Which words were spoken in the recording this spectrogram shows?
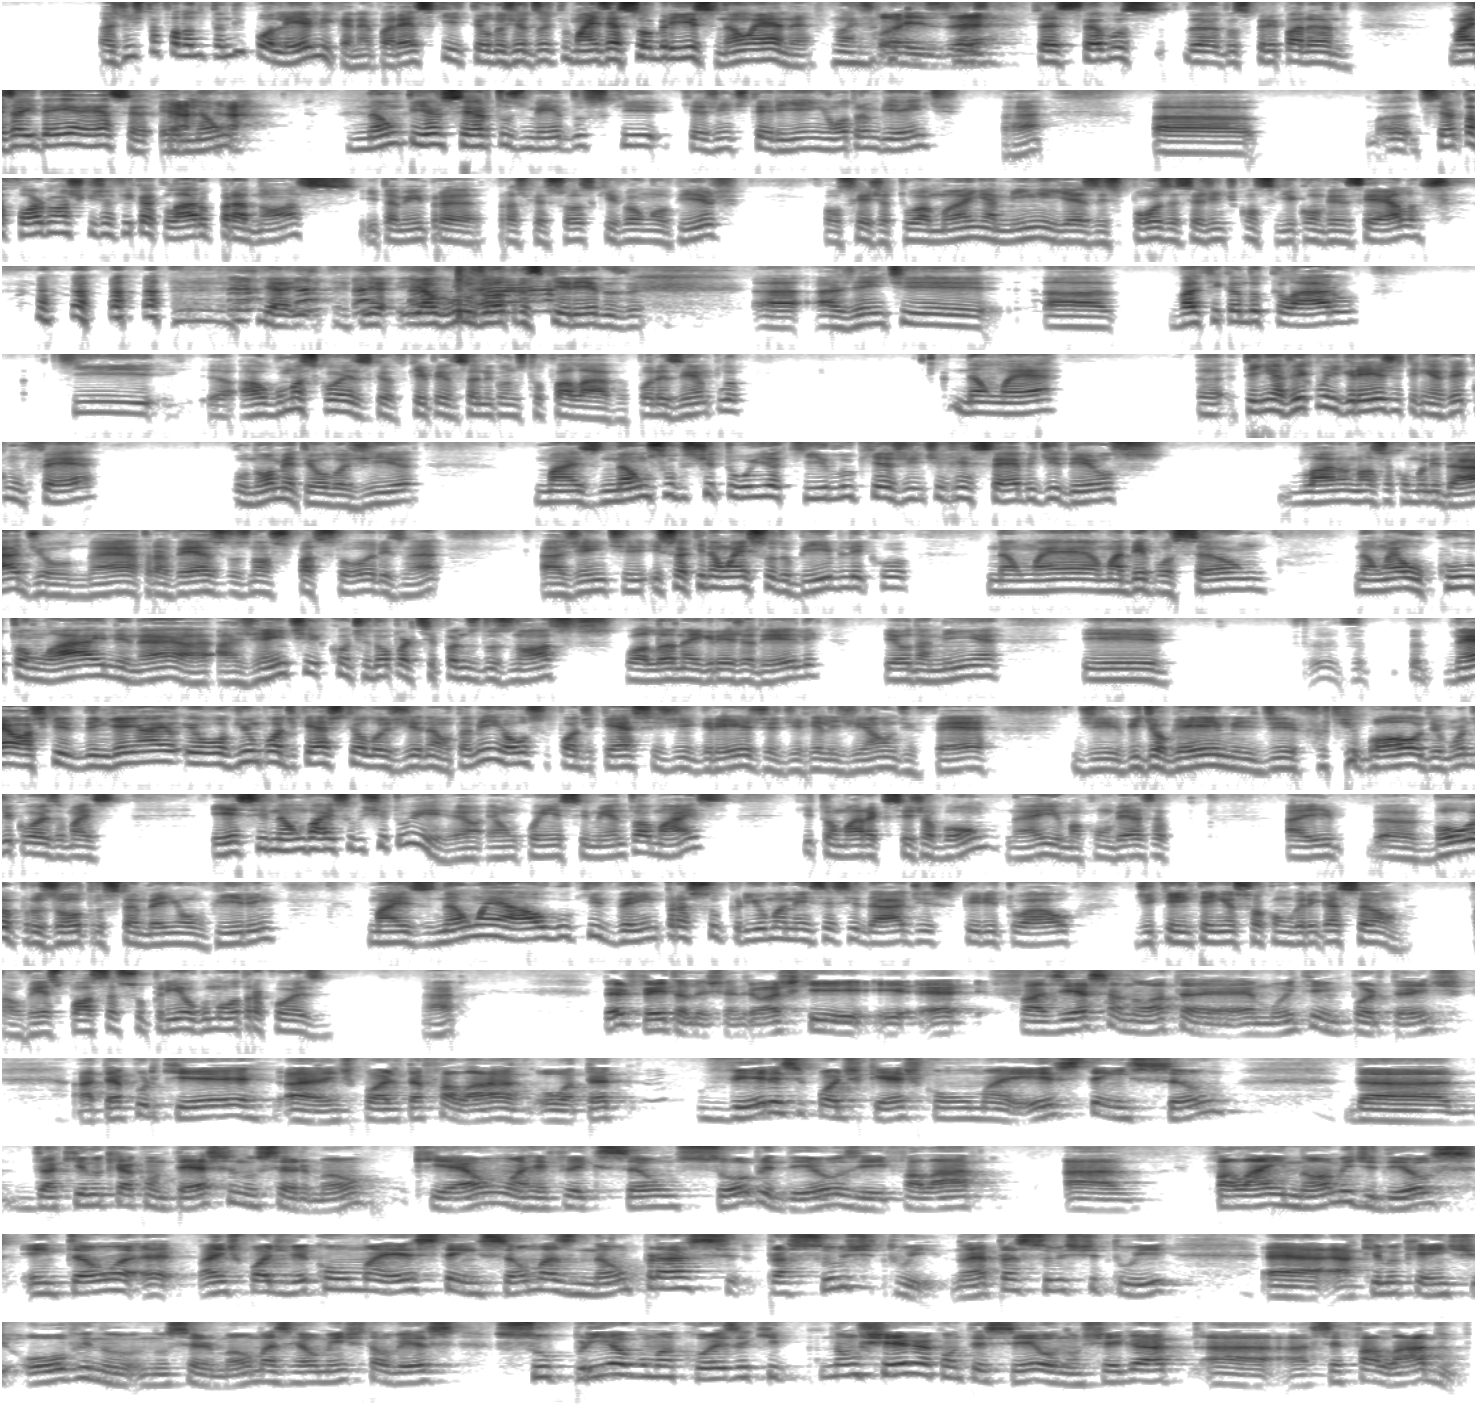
A gente está falando tanto em polêmica, né? Parece que Teologia 18 mais é sobre isso, não é, né? Mas, pois é. Já estamos uh, nos preparando. Mas a ideia é essa, é não não ter certos medos que, que a gente teria em outro ambiente. Tá? Uh, de certa forma, acho que já fica claro para nós e também para as pessoas que vão ouvir, ou seja, tua mãe, a minha e as esposas, se a gente conseguir convencer elas, e, e, e, alguns outros queridos, uh, a gente uh, vai ficando claro que algumas coisas que eu fiquei pensando quando tu falava, por exemplo, não é tem a ver com igreja, tem a ver com fé, o nome é teologia, mas não substitui aquilo que a gente recebe de Deus lá na nossa comunidade ou né, através dos nossos pastores, né? A gente, isso aqui não é estudo bíblico, não é uma devoção, não é o culto online, né? A, a gente continua participando dos nossos, o Alan na igreja dele, eu na minha, e né, eu acho que ninguém, ah, eu ouvi um podcast de teologia, não, eu também ouço podcasts de igreja, de religião, de fé, de videogame, de futebol, de um monte de coisa, mas esse não vai substituir, é, é um conhecimento a mais, que tomara que seja bom, né, e uma conversa aí uh, boa para os outros também ouvirem, mas não é algo que vem para suprir uma necessidade espiritual de quem tem a sua congregação. Talvez possa suprir alguma outra coisa. Né? Perfeito, Alexandre. Eu acho que é, fazer essa nota é muito importante, até porque a gente pode até falar, ou até ver esse podcast como uma extensão da, daquilo que acontece no sermão, que é uma reflexão sobre Deus e falar a falar em nome de Deus. Então é, a gente pode ver como uma extensão, mas não para substituir. Não é para substituir é, aquilo que a gente ouve no, no sermão, mas realmente talvez suprir alguma coisa que não chega a acontecer ou não chega a, a, a ser falado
